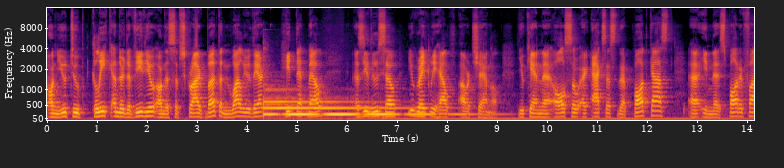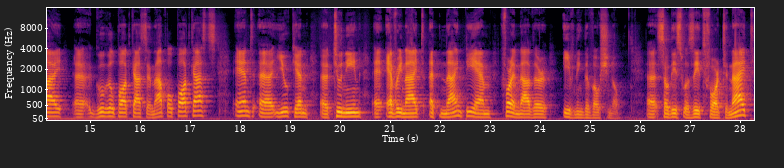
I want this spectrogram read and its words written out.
on YouTube, click under the video on the subscribe button. While you're there, hit that bell. As you do so, you greatly help our channel. You can uh, also uh, access the podcast in Spotify, Google Podcasts, and Apple Podcasts and uh, you can uh, tune in uh, every night at 9 p.m. for another evening devotional. Uh, so, this was it for tonight.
